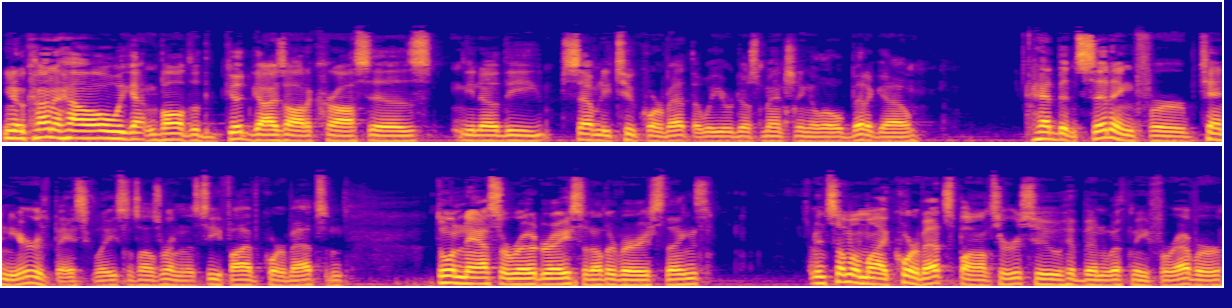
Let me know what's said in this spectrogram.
you know, kind of how we got involved with the Good Guys Autocross is, you know, the '72 Corvette that we were just mentioning a little bit ago had been sitting for 10 years basically since I was running the C5 Corvettes and doing NASA road race and other various things and some of my Corvette sponsors who have been with me forever,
